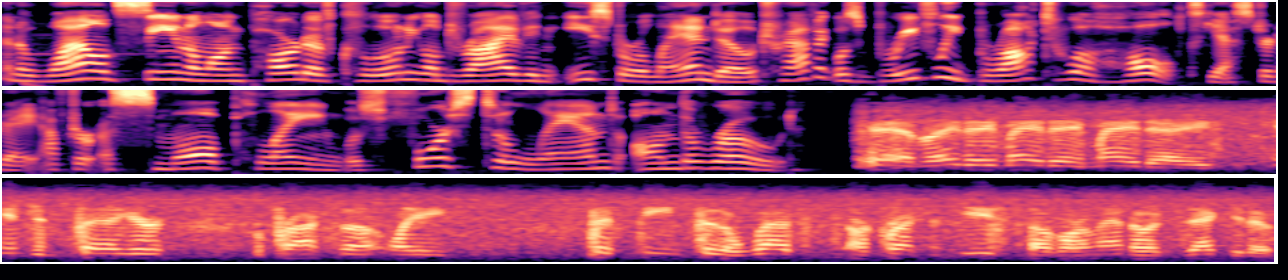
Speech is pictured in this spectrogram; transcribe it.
In a wild scene along part of Colonial Drive in East Orlando, traffic was briefly brought to a halt yesterday after a small plane was forced to land on the road. Mayday, Mayday, Mayday. Engine failure approximately 15 to the west, or correction, east of Orlando Executive.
